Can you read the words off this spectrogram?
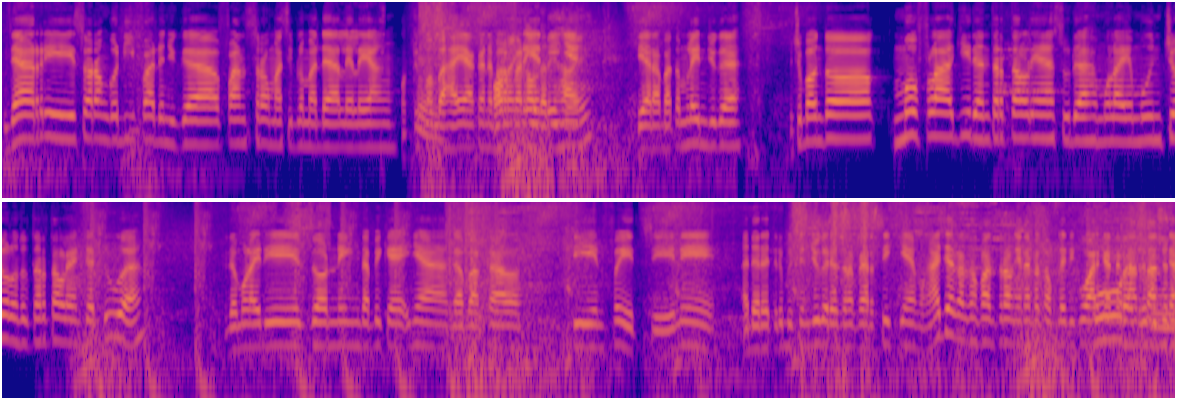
dari seorang Godiva dan juga Van Strong masih belum ada Lele yang cukup membahayakan dan high. Di arah bottom lane juga. Coba untuk move lagi dan turtle-nya sudah mulai muncul untuk turtle yang kedua. Sudah mulai di zoning tapi kayaknya nggak bakal di invade sih. Ini ada retribution juga dari seorang versiknya. Mengajar ke Van Strong yang tempat supply dikeluarkan Oh, dengan retribution Sasga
